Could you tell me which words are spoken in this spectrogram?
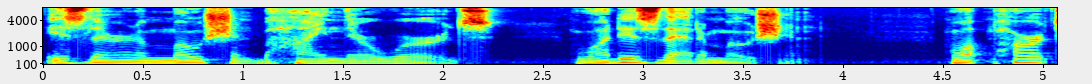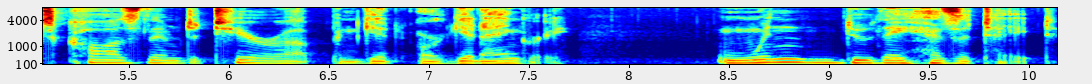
Is there an emotion behind their words? What is that emotion? What parts cause them to tear up and get or get angry? When do they hesitate?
